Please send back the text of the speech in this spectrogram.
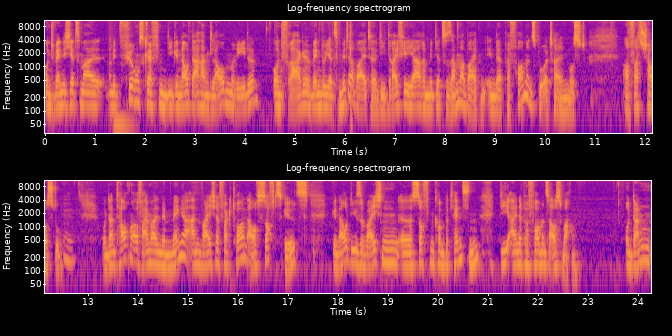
Und wenn ich jetzt mal mit Führungskräften, die genau daran glauben, rede, und frage, wenn du jetzt Mitarbeiter, die drei, vier Jahre mit dir zusammenarbeiten, in der Performance beurteilen musst, auf was schaust du? Mhm. Und dann tauchen auf einmal eine Menge an weicher Faktoren auf, Soft Skills, genau diese weichen, äh, soften Kompetenzen, die eine Performance ausmachen. Und dann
